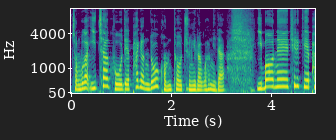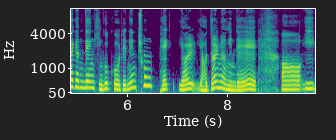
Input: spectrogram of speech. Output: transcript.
정부가 2차 구호대 파견도 검토 중이라고 합니다. 이번에 튀르키에 파견된 긴급구호대는 총 118명인데, 어, 이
